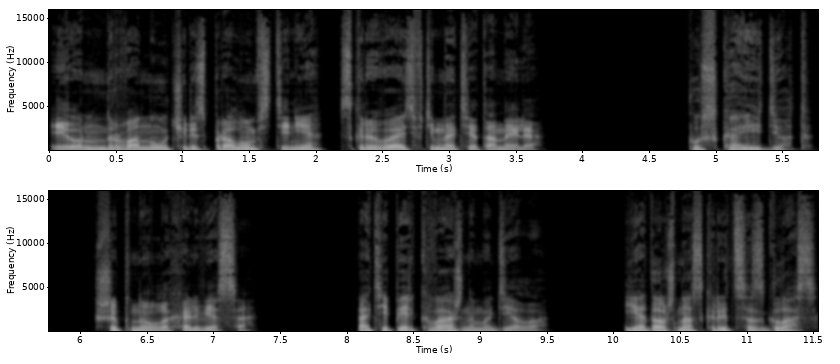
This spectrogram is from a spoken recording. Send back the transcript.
и он рванул через пролом в стене, скрываясь в темноте тоннеля. «Пускай идет», — шепнула Хальвеса. «А теперь к важному делу. Я должна скрыться с глаз.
